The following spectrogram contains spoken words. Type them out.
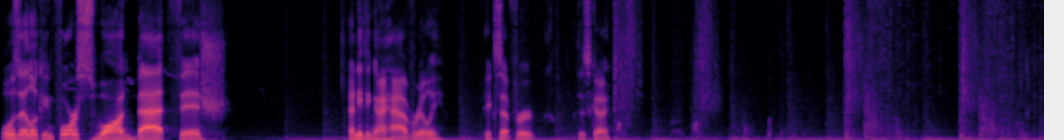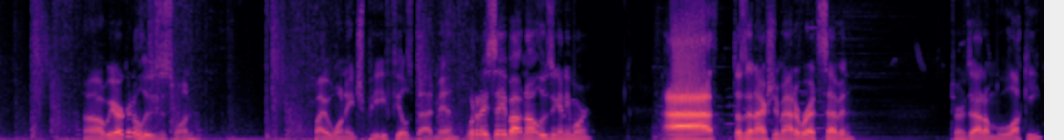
What was I looking for? Swan, bat, fish. Anything I have, really. Except for this guy. Uh, we are going to lose this one. By 1 HP. Feels bad, man. What did I say about not losing anymore? Ah, doesn't actually matter. We're at 7. Turns out I'm lucky.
